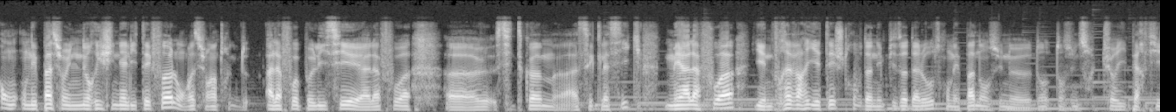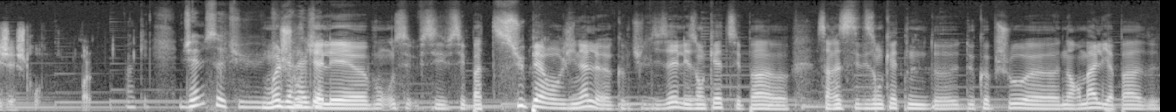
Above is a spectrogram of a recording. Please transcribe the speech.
on n'est pas sur une originalité folle on reste sur un truc à la fois policier et à la fois euh, sitcom assez classique. Mais à la fois il y a une vraie variété je trouve d'un épisode à l'autre. On n'est pas dans une dans une structure hyper figée je trouve Ok. James, tu. Moi, tu je trouve qu'elle est euh, bon. c'est- pas super original, euh, comme tu le disais. Les enquêtes, c'est pas, euh, ça reste c'est des enquêtes de, de cop show euh, normal. Il y a pas, de,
